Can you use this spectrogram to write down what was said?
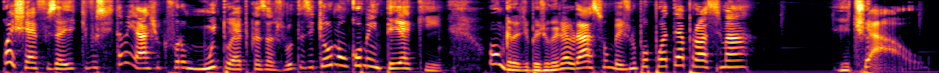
quais chefes aí que vocês também acham que foram muito épicas as lutas e que eu não comentei aqui. Um grande beijo, um grande abraço, um beijo no popô, até a próxima e tchau!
